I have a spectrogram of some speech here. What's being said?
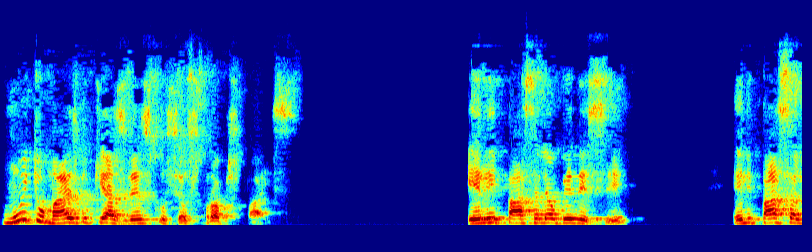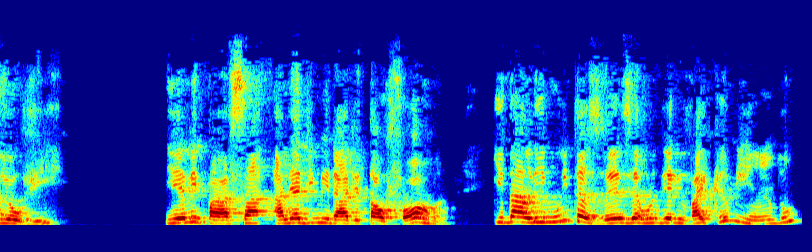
muito mais do que às vezes com seus próprios pais. Ele passa a lhe obedecer, ele passa a lhe ouvir, e ele passa a lhe admirar de tal forma que dali muitas vezes é onde ele vai caminhando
